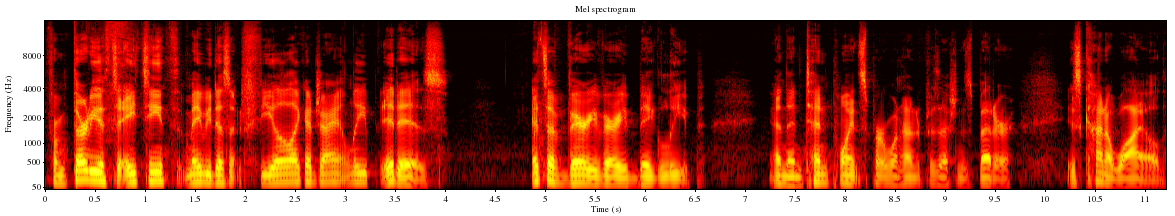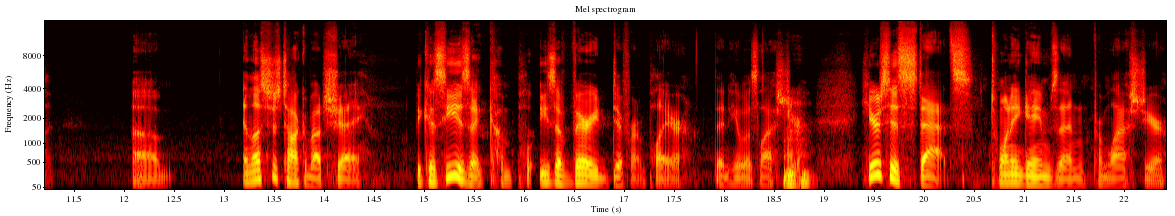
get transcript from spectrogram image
From 30th to 18th, maybe doesn't feel like a giant leap. It is. It's a very, very big leap. And then 10 points per 100 possessions better is kind of wild. Um, and let's just talk about Shea because he is a compl- he's a very different player than he was last year. Mm-hmm. Here's his stats 20 games in from last year.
